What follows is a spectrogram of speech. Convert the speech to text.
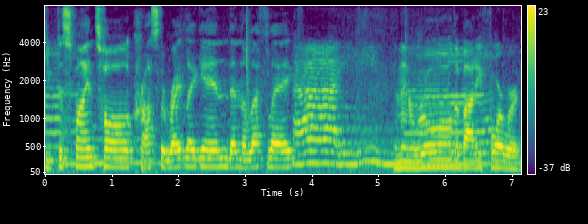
Keep the spine tall. Cross the right leg in, then the left leg. And then roll the body forward.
